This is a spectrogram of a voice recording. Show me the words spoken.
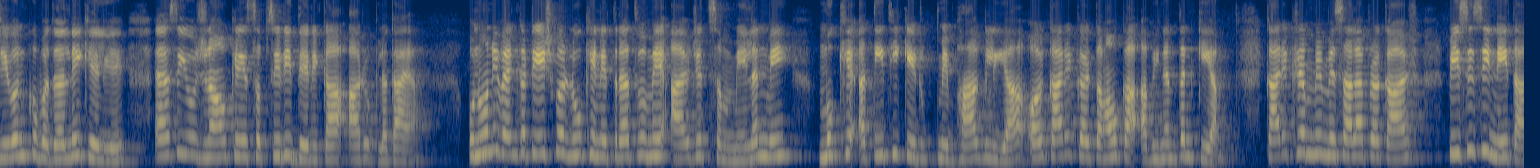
जीवन को बदलने के लिए ऐसी योजनाओं के सब्सिडी देने का आरोप लगाया उन्होंने वेंकटेश्वर लू के नेतृत्व में आयोजित सम्मेलन में मुख्य अतिथि के रूप में भाग लिया और कार्यकर्ताओं का अभिनंदन किया। कार्यक्रम में मिसाला प्रकाश, पीसीसी नेता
